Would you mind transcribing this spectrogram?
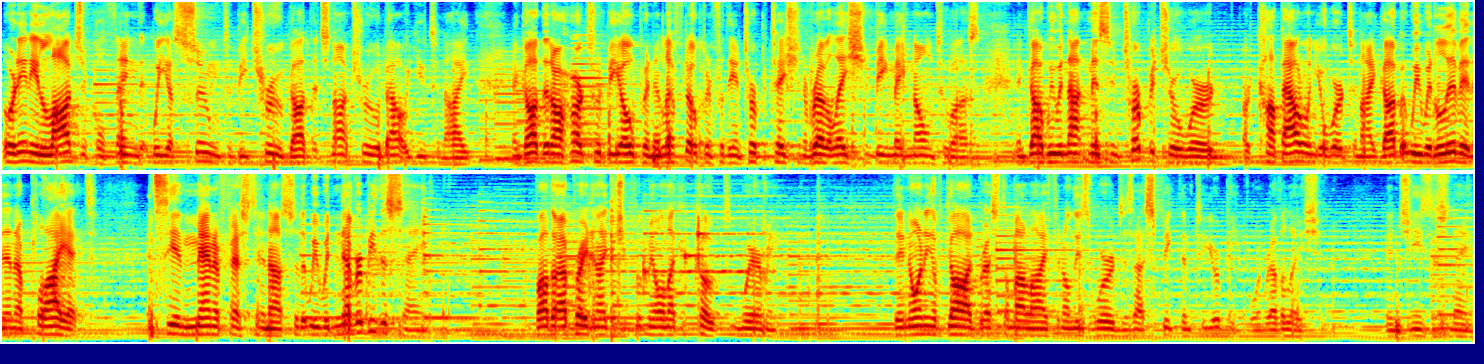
Lord, any logical thing that we assume to be true, God, that's not true about you tonight. And God, that our hearts would be open and left open for the interpretation of revelation being made known to us. And God, we would not misinterpret your word or cop out on your word tonight, God, but we would live it and apply it and see it manifest in us so that we would never be the same. Father, I pray tonight that you put me on like a coat and wear me. The anointing of God rest on my life and on these words as I speak them to your people in Revelation. In Jesus' name.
